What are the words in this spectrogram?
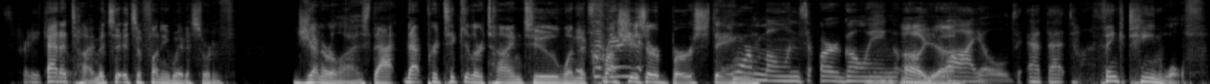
It's pretty true. at a time. It's a, it's a funny way to sort of generalize that, that particular time too, when It's the crushes very are bursting. Hormones are going Oh, yeah. wild at that time. think Teen Wolf.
